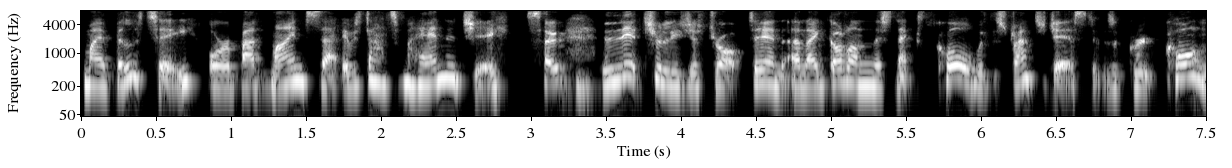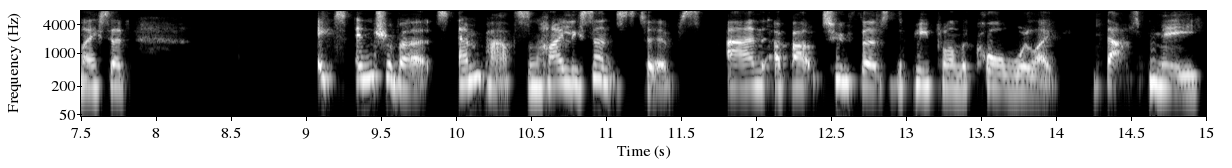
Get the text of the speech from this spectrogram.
my ability or a bad mindset it was down to my energy so mm-hmm. literally just dropped in and i got on this next call with the strategist it was a group call and i said it's introverts, empaths, and highly sensitives. And about two thirds of the people on the call were like, that's me.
